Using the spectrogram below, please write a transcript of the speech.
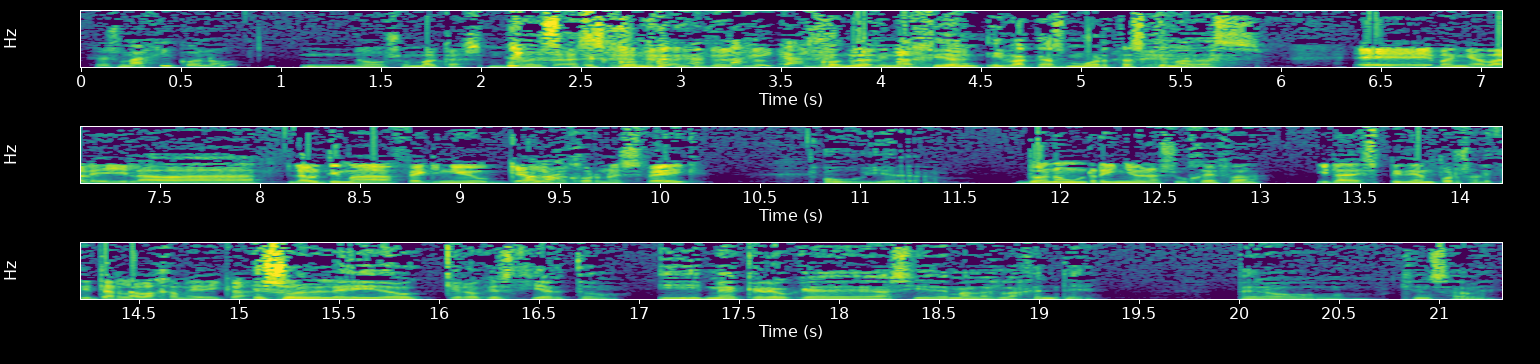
Eso es mágico, ¿no? No, son vacas muertas. Es contra- contaminación y vacas muertas quemadas. Eh, venga, vale, y la, la última fake news, que a lo Hola. mejor no es fake, Oh, yeah. dona un riñón a su jefa y la despiden por solicitar la baja médica. Eso lo he leído, creo que es cierto. Y me creo que así de mala es la gente. Quién sabe.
